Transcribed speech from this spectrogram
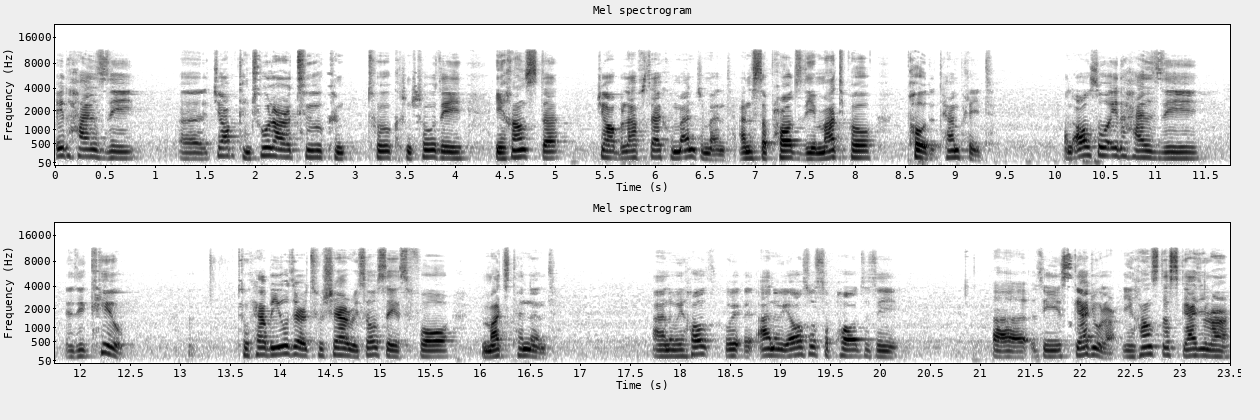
it has the uh, job controller to, con to control the enhanced job lifecycle management and support the multiple pod template. And also it has the, the queue to help users to share resources for multi-tenant and we, we, and we also support the, uh, the scheduler, enhanced the scheduler,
